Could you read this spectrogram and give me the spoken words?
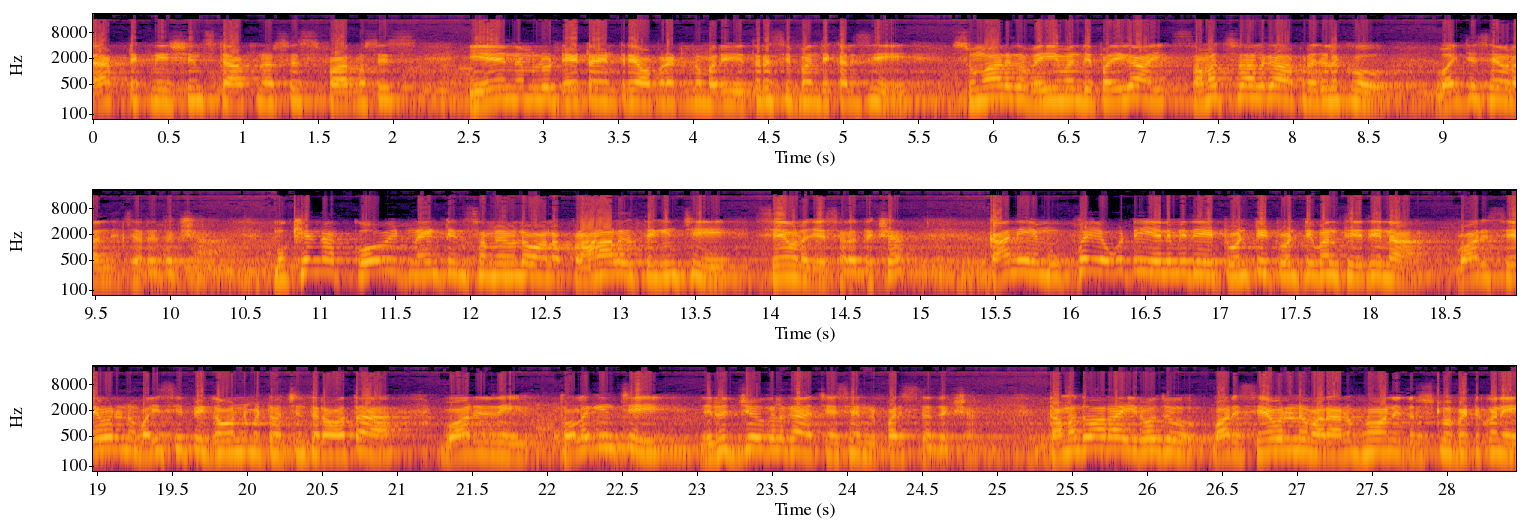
lab technician staff nurses pharmacist ఏఎన్ఎంలు డేటా ఎంట్రీ ఆపరేటర్లు మరియు ఇతర సిబ్బంది కలిసి సుమారుగా వెయ్యి మంది పైగా సంవత్సరాలుగా ప్రజలకు వైద్య సేవలు అందించారు అధ్యక్ష. ముఖ్యంగా కోవిడ్ నైన్టీన్ సమయంలో వాళ్ళ ప్రాణాలకు తెగించి సేవలు చేశారు అధ్యక్ష. కానీ ముప్పై ఒకటి ఎనిమిది ట్వంటీ ట్వంటీ వన్ తేదీన వారి సేవలను వైసీపీ గవర్నమెంట్ వచ్చిన తర్వాత వారిని తొలగించి నిరుద్యోగులుగా చేసే పరిస్థితి అధ్యక్ష. తమ ద్వారా ఈరోజు వారి సేవలను వారి అనుభవాన్ని దృష్టిలో పెట్టుకొని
